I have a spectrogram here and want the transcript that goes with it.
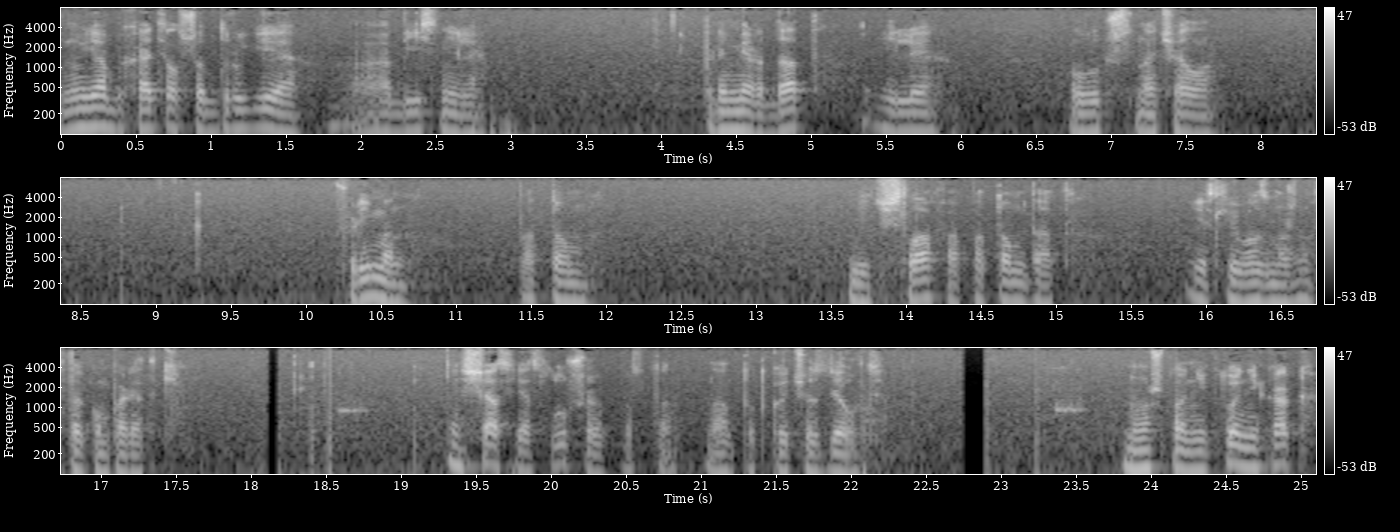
ну, я бы хотел, чтобы другие объяснили. Пример дат или лучше сначала Фриман, потом Вячеслав, а потом дат, если возможно, в таком порядке. Сейчас я слушаю, просто надо тут кое-что сделать. Ну что, никто никак?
